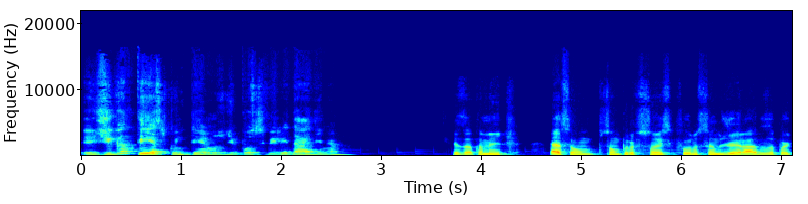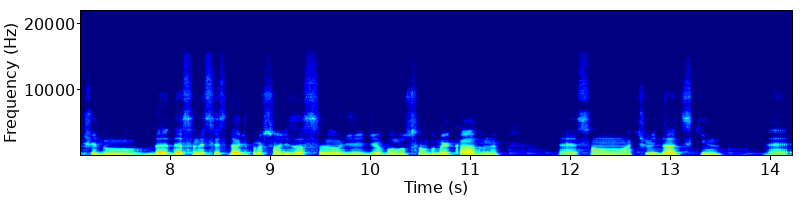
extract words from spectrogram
é, gigantesco em termos de possibilidade, né? Exatamente. É, são, são profissões que foram sendo geradas a partir do, dessa necessidade de profissionalização, de, de evolução do mercado, né? É, são atividades que é,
